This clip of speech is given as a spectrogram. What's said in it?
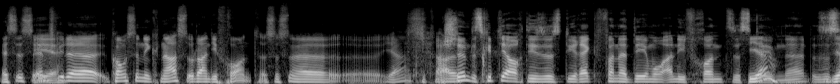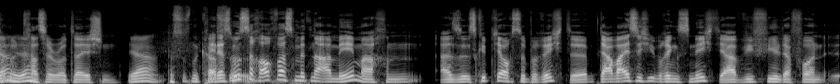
es ist Yeah. entweder kommst du in den Knast oder an die Front. Das ist eine, äh, ja, total. Ach stimmt, es gibt ja auch dieses direkt von der Demo an die Front-System, Ja. ne? Das ist Ja, so eine ja. krasse Rotation. Ja, das ist eine Ey, krasse. das muss doch auch was mit einer Armee machen. Also es gibt ja auch so Berichte, da weiß ich übrigens nicht, ja, wie viel davon äh,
